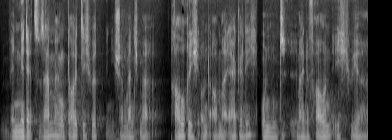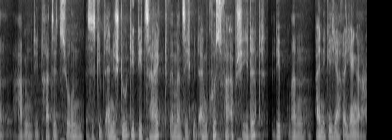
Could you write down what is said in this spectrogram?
wenn mir der Zusammenhang deutlich wird, bin ich schon manchmal traurig und auch mal ärgerlich. Und meine Frau und ich, wir haben die Tradition, es gibt eine Studie, die zeigt, wenn man sich mit einem Kuss verabschiedet, lebt man einige Jahre länger.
